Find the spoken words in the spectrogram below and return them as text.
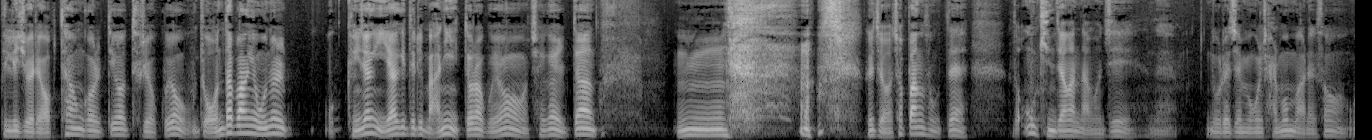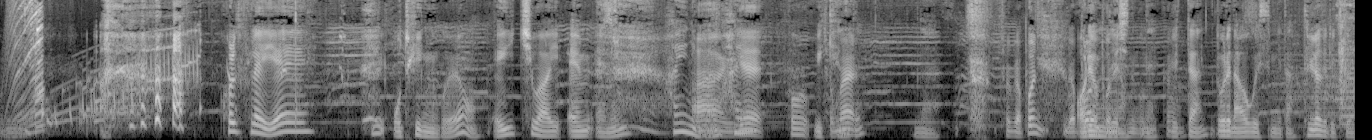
빌리 조엘의 업타운 걸 띄워드렸고요. 원다방에 오늘 뭐 굉장히 이야기들이 많이 있더라고요. 제가 일단 음 그죠 첫 방송 때 너무 긴장한 나머지 네, 노래 제목을 잘못 말해서 우리 콜드플레이의 어떻게 읽는 거예요? H Y M N은 하인인가요? 아, 하인 for weekend. 네. 저 몇 번 몇 번 보내시는 네, 겁니까? 네, 일단 노래 나오고 있습니다. 들려드릴게요.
